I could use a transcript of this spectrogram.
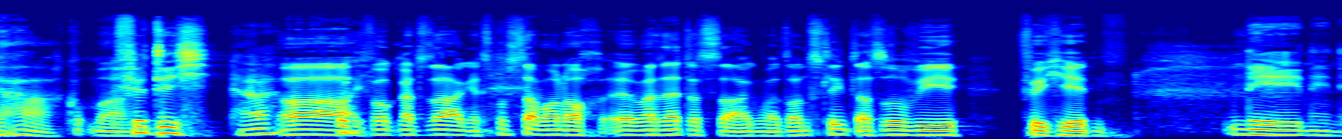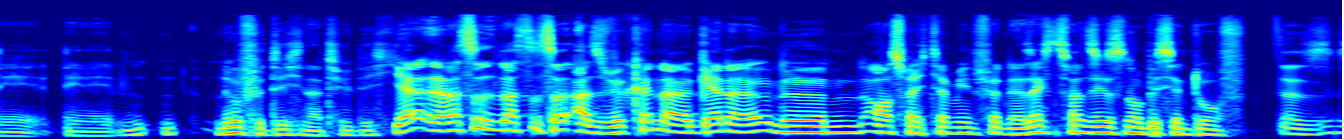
Ja, guck mal. Für dich. Ja? Ah, ich wollte gerade sagen, jetzt musst du aber noch äh, was Nettes sagen, weil sonst klingt das so wie für jeden. Nee, nee, nee, nee, nee. Nur für dich natürlich. Ja, lass uns, lass uns, also wir können da gerne einen Ausweichtermin finden. Der 26. ist nur ein bisschen doof. Ist,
